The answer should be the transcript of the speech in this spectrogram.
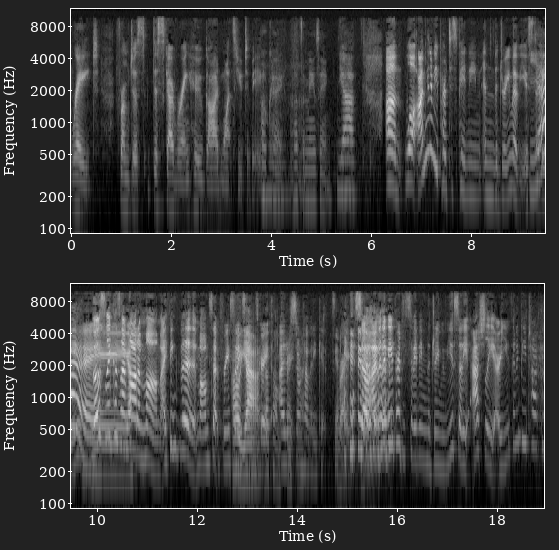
great from just discovering who God wants you to be. Okay, that's amazing. Yeah. Um, well, I'm going to be participating in the Dream of You study. Yay. Mostly because I'm not a mom. I think the Mom Set Free study Oh, yeah, sounds great. that sounds I great, just don't yeah. have any kids. Right. So I'm going to be participating in the Dream of You study. Ashley, are you going to be talking?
